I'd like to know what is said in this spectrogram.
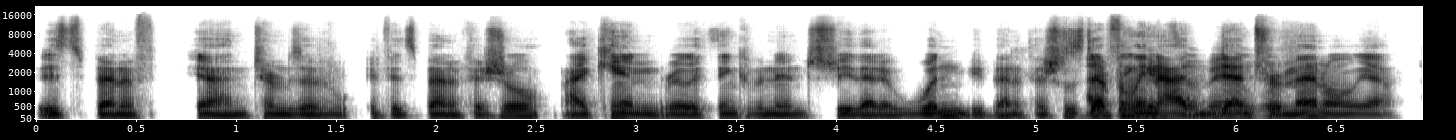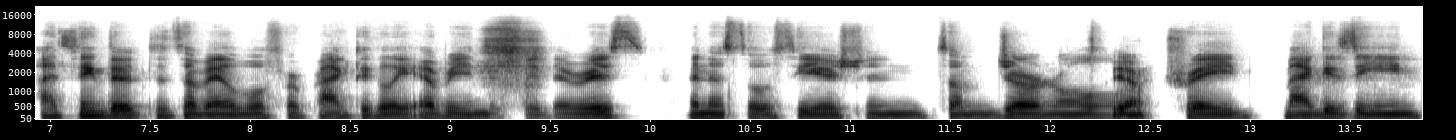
it's benef- yeah in terms of if it's beneficial i can't really think of an industry that it wouldn't be beneficial it's definitely it's not available for- detrimental yeah I think that it's available for practically every industry. There is an association, some journal, Yeah. trade magazine,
